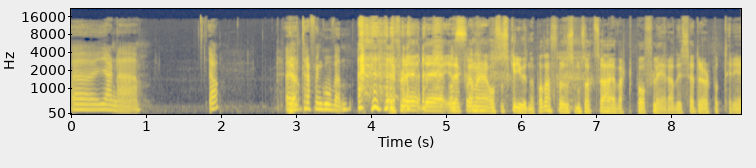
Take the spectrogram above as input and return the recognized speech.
gjerne ja. Eh, Ja. Treffe en god venn. Ja, for det, det, det kan jeg også skrive under på. Da. For som sagt så har jeg vært på flere av disse. Jeg tror jeg har vært på tre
